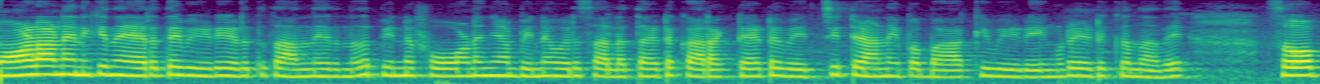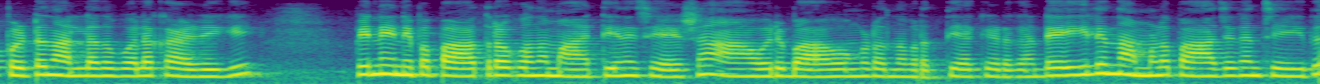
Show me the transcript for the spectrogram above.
മോളാണ് എനിക്ക് നേരത്തെ വീഡിയോ എടുത്ത് തന്നിരുന്നത്. പിന്നെ ഫോൺ ഞാൻ പിന്നെ ഒരു സ്ഥലത്തായിട്ട് കറക്റ്റായിട്ട് വെച്ചിട്ടാണ് ഇപ്പോൾ ബാക്കി വീഡിയോയും കൂടെ എടുക്കുന്നത്. സോപ്പിട്ട് നല്ലതുപോലെ കഴുകി പിന്നെ ഇനിയിപ്പോൾ പാത്രമൊക്കെ ഒന്ന് മാറ്റിയതിന് ശേഷം ആ ഒരു ഭാഗവും കൂടെ ഒന്ന് വൃത്തിയാക്കി എടുക്കാം. ഡെയിലി നമ്മൾ പാചകം ചെയ്ത്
